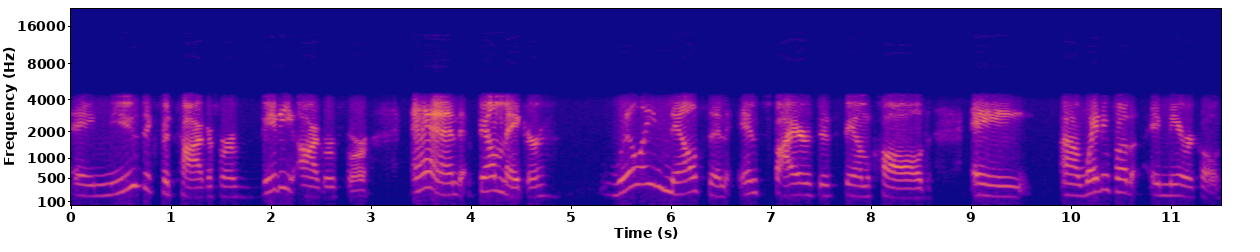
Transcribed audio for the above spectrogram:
a music photographer, videographer, and filmmaker Willie Nelson inspires this film called a uh, Waiting for a Miracle.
